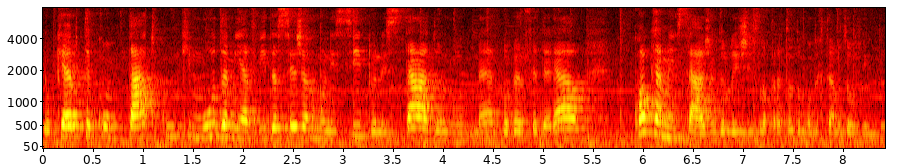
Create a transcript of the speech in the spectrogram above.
eu quero ter contato com o que muda a minha vida, seja no município, no estado, no, né, no governo federal, qual é a mensagem do Legisla para todo mundo que está nos ouvindo?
